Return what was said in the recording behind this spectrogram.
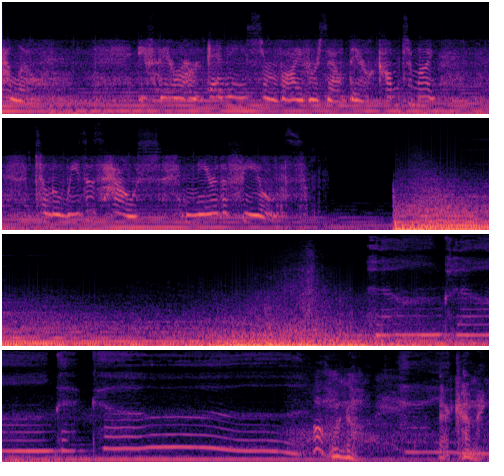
Hello. If there are any survivors out there, come to my... to Luiza's house near the fields. Long, long ago. Oh no! They're coming.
